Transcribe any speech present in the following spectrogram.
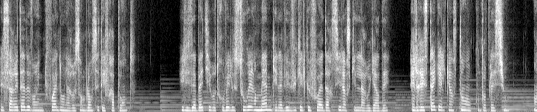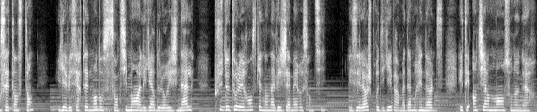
Elle s'arrêta devant une toile dont la ressemblance était frappante. Elisabeth y retrouvait le sourire même qu'elle avait vu quelquefois à Darcy lorsqu'il la regardait. Elle resta quelque instant en contemplation. En cet instant, il y avait certainement dans ce sentiment à l'égard de l'original plus de tolérance qu'elle n'en avait jamais ressenti. Les éloges prodigués par Madame Reynolds étaient entièrement en son honneur.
